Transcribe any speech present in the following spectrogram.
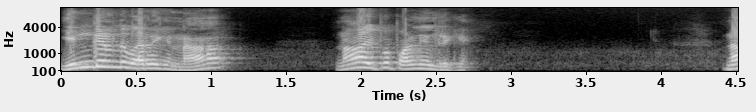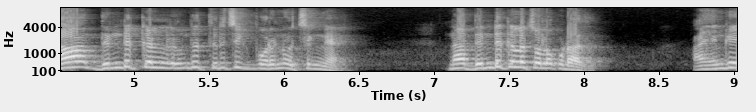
எங்கேருந்து வர்றீங்கன்னா நான் இப்போ பழனியில் இருக்கேன். நான் திண்டுக்கல்ல இருந்து திருச்சிக்கு போகிறேன்னு வச்சுங்க நான் திண்டுக்கல்ல சொல்லக்கூடாது. நான் எங்கே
